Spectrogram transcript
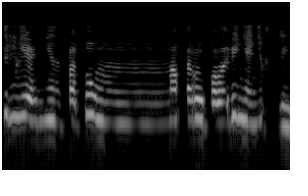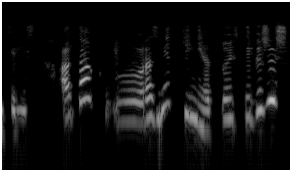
три, они потом на второй половине они встретились. А так э, разметки нет, то есть ты бежишь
